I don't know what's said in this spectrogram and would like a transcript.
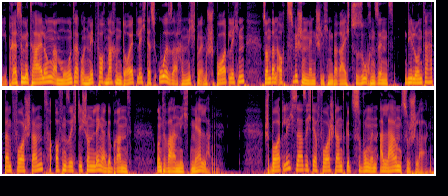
die Pressemitteilungen am Montag und Mittwoch machen deutlich, dass Ursachen nicht nur im sportlichen, sondern auch zwischenmenschlichen Bereich zu suchen sind. Die Lunte hat beim Vorstand offensichtlich schon länger gebrannt und war nicht mehr lang. Sportlich sah sich der Vorstand gezwungen, Alarm zu schlagen.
